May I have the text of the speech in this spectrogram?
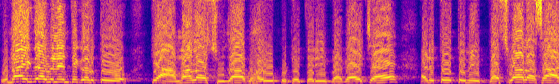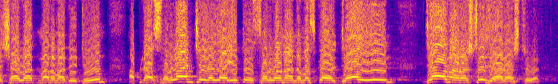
पुन्हा एकदा विनंती करतो की आम्हाला सुधा भाऊ कुठेतरी बघायचा आहे आणि तो तुम्ही बसवाल असा आशावाद मनामध्ये ठेवून आपल्या सर्वांची रजा घेतो. सर्वांना नमस्कार. जय हिंद. जय महाराष्ट्र जय राष्ट्रवादी.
